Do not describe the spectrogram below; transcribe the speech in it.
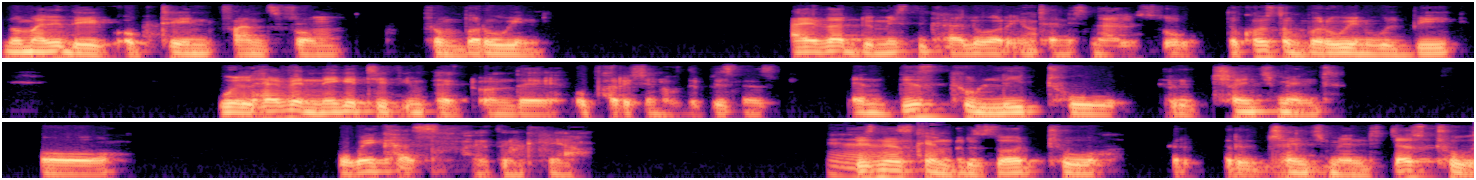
normally they obtain funds from from borrowing, either domestically or internationally. So the cost of borrowing will be will have a negative impact on the operation of the business. And this could lead to retrenchment or workers, I think, yeah. yeah. Business can resort to retrenchment just to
